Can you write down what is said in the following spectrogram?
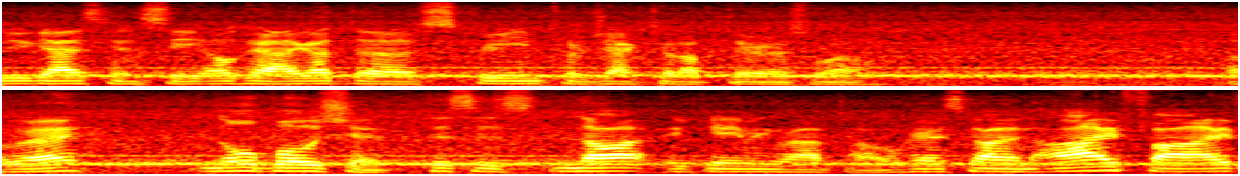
you guys can see. Okay, I got the screen projected up there as well. Okay? No bullshit. This is not a gaming laptop, okay? It's got an i5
